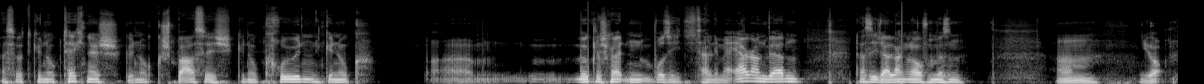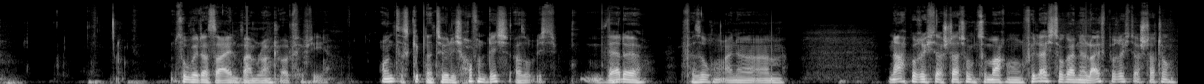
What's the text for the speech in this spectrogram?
es wird genug technisch, genug spaßig, genug grün, genug ähm, Möglichkeiten, wo sich die Teilnehmer ärgern werden, dass sie da langlaufen müssen. Ähm, ja. So wird das sein beim Run Cloud 50. Und es gibt natürlich hoffentlich, also ich werde versuchen, eine ähm, Nachberichterstattung zu machen, vielleicht sogar eine Live-Berichterstattung,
